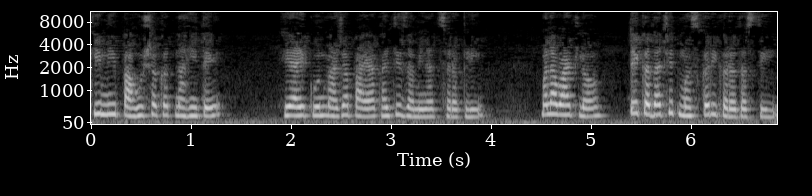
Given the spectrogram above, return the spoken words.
की मी पाहू शकत नाही ते? हे ऐकून माझ्या पायाखालची जमिनात सरकली. मला वाटलं ते कदाचित मस्करी करत असतील.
